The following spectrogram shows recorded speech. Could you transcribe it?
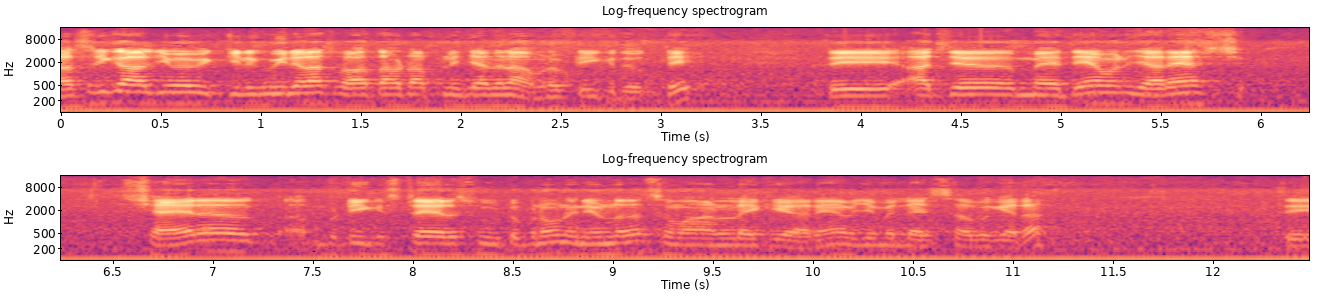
ਸਤਿ ਸ੍ਰੀ ਅਕਾਲ ਜੀ, ਮੈਂ ਵਿੱਕੀ ਲਖਮੀਰ ਵਾਲਾ, ਸਵਾਗਤ ਹੈ ਤੁਹਾਡਾ ਆਪਣੇ ਚੈਨਲ ਅਮਰ ਬੁਟੀਕ ਦੇ ਉੱਤੇ। ਤੇ ਅੱਜ ਮੈਂ ਤੇ ਅਮਨ ਜਾ ਰਿਹਾ ਸ਼ਹਿਰ, ਬੁਟੀਕ ਸਟਾਈਲ ਸੂਟ ਬਣਾਉਣੇ ਨੇ, ਉਹਨਾਂ ਦਾ ਸਮਾਨ ਲੈ ਕੇ ਆ ਰਹੇ ਹਾਂ ਜਿਵੇਂ ਲੈਸਾਂ ਵਗੈਰਾ। ਤੇ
